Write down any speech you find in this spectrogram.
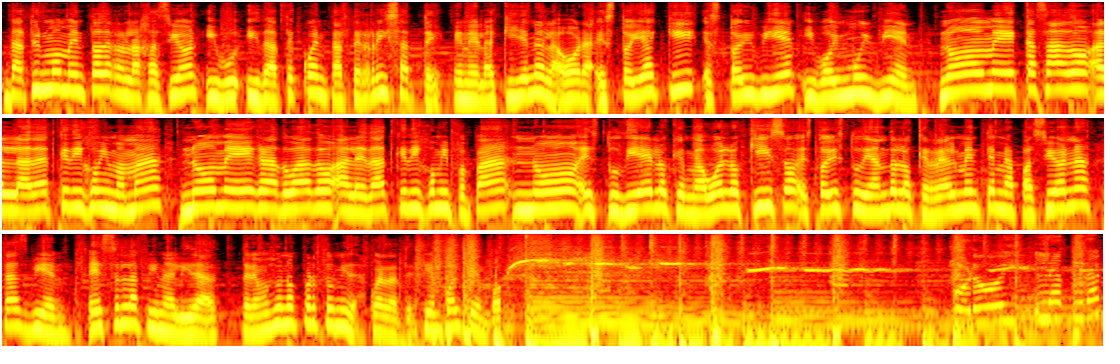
date un momento de relajación y, date cuenta, aterrízate en el aquí y en el ahora. Estoy aquí, estoy bien y voy muy bien. No me he casado a la edad que dijo mi mamá, no me he graduado a la edad que dijo mi papá, no estudié lo que mi abuelo quiso, estoy estudiando lo que realmente me apasiona. Estás bien, esa es la finalidad. Tenemos una oportunidad, acuérdate, tiempo al tiempo.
